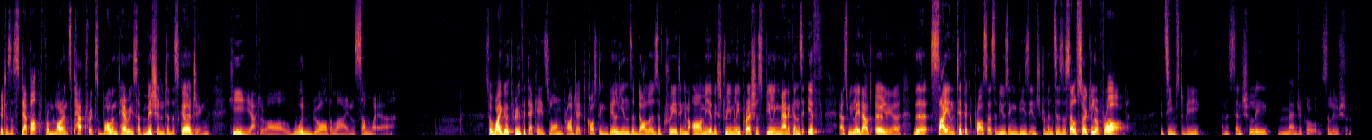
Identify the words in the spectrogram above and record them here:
It is a step up from Lawrence Patrick's voluntary submission to the scourging. He, after all, would draw the line somewhere. So why go through the decades-long project costing billions of dollars of creating an army of extremely precious feeling mannequins if, as we laid out earlier, the scientific process of using these instruments is a self-circular fraud? It seems to be an essentially magical solution.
